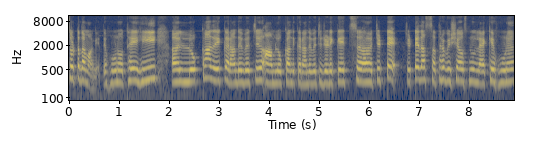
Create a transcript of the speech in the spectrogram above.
ਸੁੱਟ ਦਵਾਂਗੇ। ਤੇ ਹੁਣ ਉੱਥੇ ਹੀ ਲੋਕਾਂ ਦੇ ਘਰਾਂ ਦੇ ਵਿੱਚ, ਆਮ ਲੋਕਾਂ ਦੇ ਘਰਾਂ ਦੇ ਵਿੱਚ ਜਿਹੜੇ ਕਿ ਸ- ਚਿੱਟੇ ਚਿੱਟੇ ਦਾ ਸਥਰ ਵਿਸ਼ਾ ਉਸ ਨੂੰ ਲੈ ਕੇ ਹੁਣ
